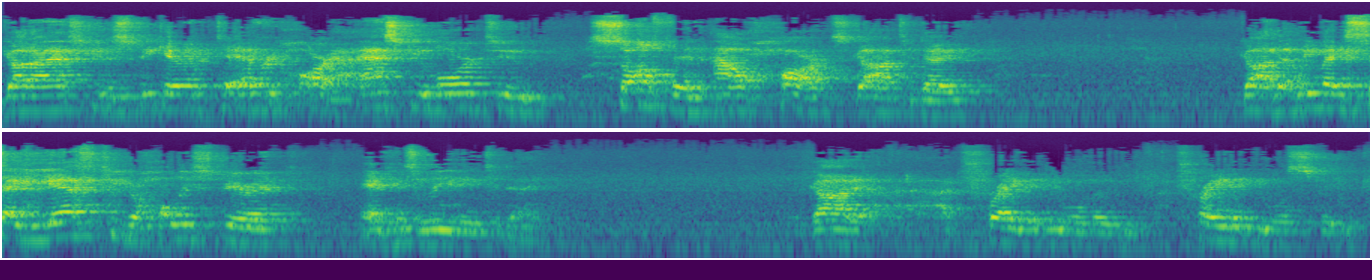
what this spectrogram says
God, I ask you to speak to every heart. I ask you, Lord, to soften our hearts, God, today. God, that we may say yes to your Holy Spirit and his leading today. God, I pray that you will move. I pray that you will speak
